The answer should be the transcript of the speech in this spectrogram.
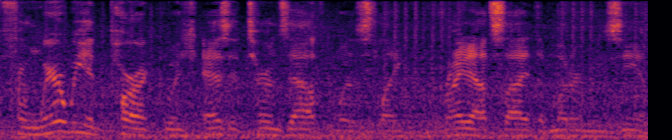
from where we had parked, which, as it turns out, was like right outside the Mutter Museum,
